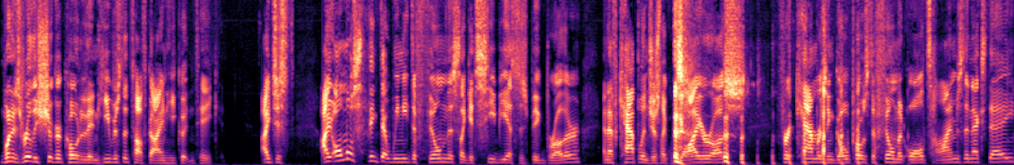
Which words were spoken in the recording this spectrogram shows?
When it's really sugar coated and he was the tough guy and he couldn't take it. I just, I almost think that we need to film this like it's CBS's Big Brother and have Kaplan just like wire us for cameras and GoPros to film at all times the next day.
